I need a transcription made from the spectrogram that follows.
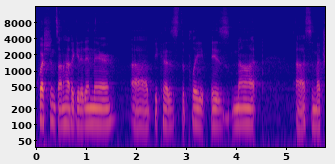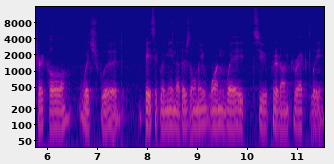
questions on how to get it in there uh, because the plate is not uh, symmetrical, which would basically mean that there's only one way to put it on correctly.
